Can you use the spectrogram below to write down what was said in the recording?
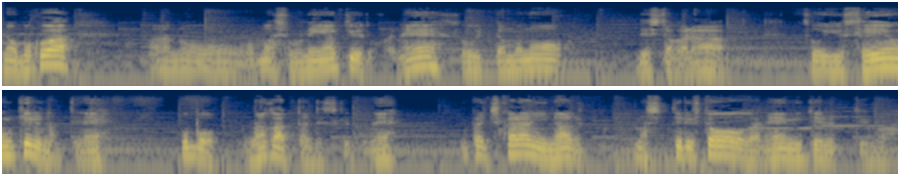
と。僕は、あのまあ少年野球とかね、そういったものでしたから、そういう声援を受けるなんてね、ほぼなかったですけどね。やっぱり力になる。まあ知ってる人がね、見てるっていうのは、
